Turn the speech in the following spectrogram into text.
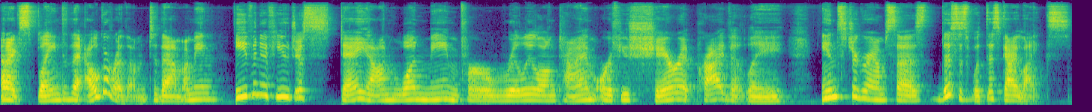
And I explained the algorithm to them. I mean, even if you just stay on one meme for a really long time, or if you share it privately, Instagram says, this is what this guy likes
